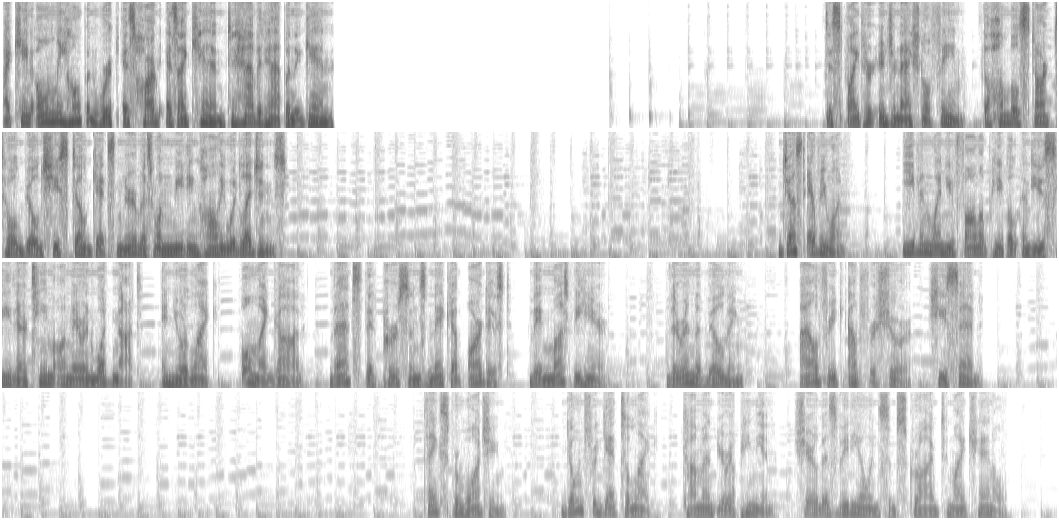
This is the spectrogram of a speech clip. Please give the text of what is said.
I can only hope and work as hard as I can to have it happen again. Despite her international fame, the humble star told Bild she still gets nervous when meeting Hollywood legends. Just everyone. Even when you follow people and you see their team on there and whatnot, and you're like, oh my god, That's that person's makeup artist, they must be here. They're in the building. I'll freak out for sure, she said. Thanks for watching. Don't forget to like, comment your opinion, share this video and subscribe to my channel.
